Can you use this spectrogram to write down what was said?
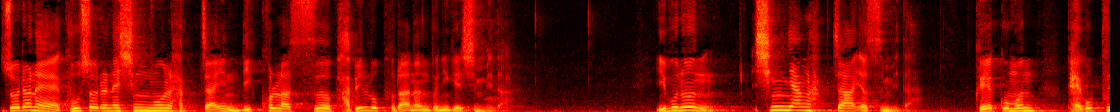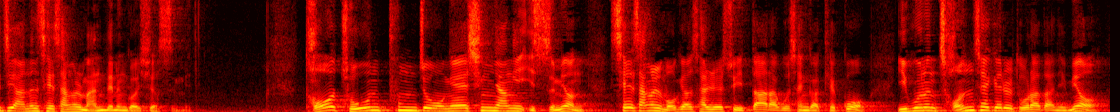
소련의 구소련의 식물학자인 니콜라스 바빌로프라는 분이 계십니다. 이분은 식량학자였습니다. 그의 꿈은 배고프지 않은 세상을 만드는 것이었습니다. 더 좋은 품종의 식량이 있으면 세상을 먹여 살릴 수 있다라고 생각했고 이분은 전 세계를 돌아다니며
